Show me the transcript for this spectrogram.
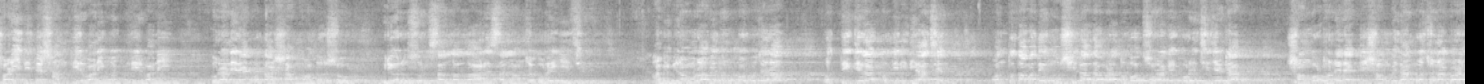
ছড়িয়ে দিতে শান্তির বাণী, মৈত্রীর বাণী, কোরআনের একতা, সাম্য, আদর্শ, প্রিয় রসুল সাল্লাহ আলি সাল্লাম যা বলে গিয়েছিলেন। আমি বিনম্র আবেদন করব যারা প্রত্যেক জেলার প্রতিনিধি আছেন। অন্তত আমাদের মুর্শিদাবাদ আমরা দু বছর আগে করেছি যেটা। সংগঠনের একটি সংবিধান রচনা করা।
